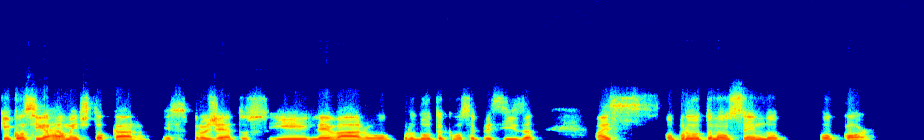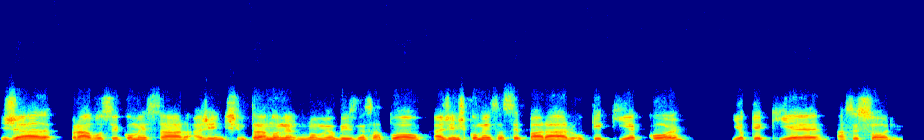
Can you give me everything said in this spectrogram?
que consiga realmente tocar esses projetos e levar o produto que você precisa, mas o produto não sendo o core. Já para você começar, a gente entrando no meu business atual, a gente começa a separar o que que é core e o que que é acessório.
